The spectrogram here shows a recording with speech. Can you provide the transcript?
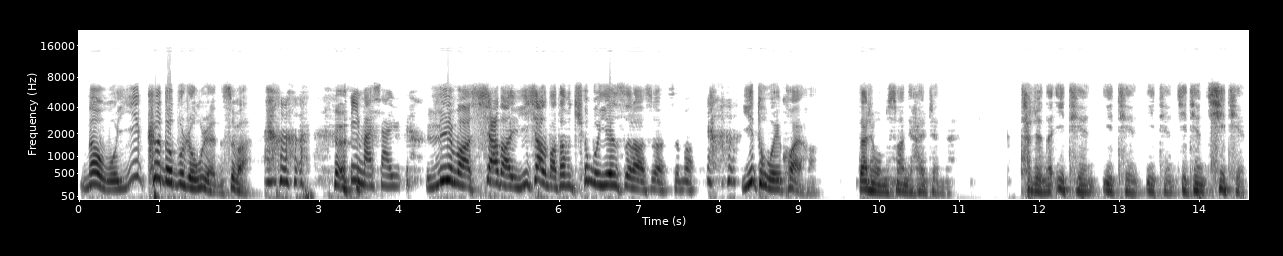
那我一刻都不容忍，是吧？立马下雨，立马下大雨，一下子把他们全部淹死了，是什么？一吐为快，哈。但是我们上帝还忍耐，他忍了一天一天一天几天七天。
